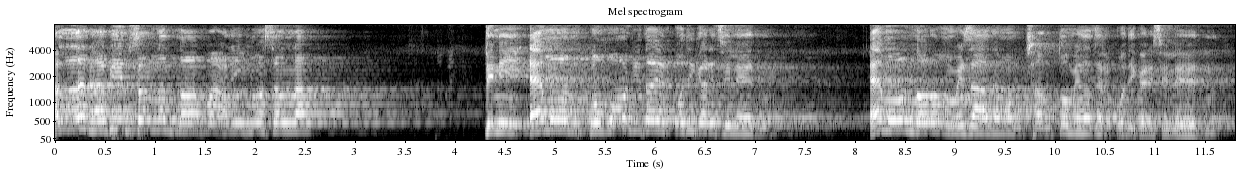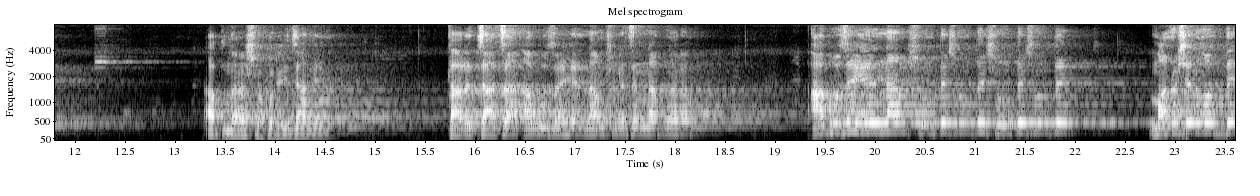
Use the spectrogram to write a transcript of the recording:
আল্লাহর হাবিব ওয়াসাল্লাম, তিনি এমন কোমল হৃদয়ের অধিকারী ছিলেন এমন নরম মেজাজ, এমন শান্ত মেজাজের অধিকারী ছিলেন। আপনারা সকলেই জানেন, তার চাচা আবু জাহেল নাম শুনেছেন না আপনারা? আবু জাহেল নাম শুনতে শুনতে শুনতে শুনতে মানুষের মধ্যে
